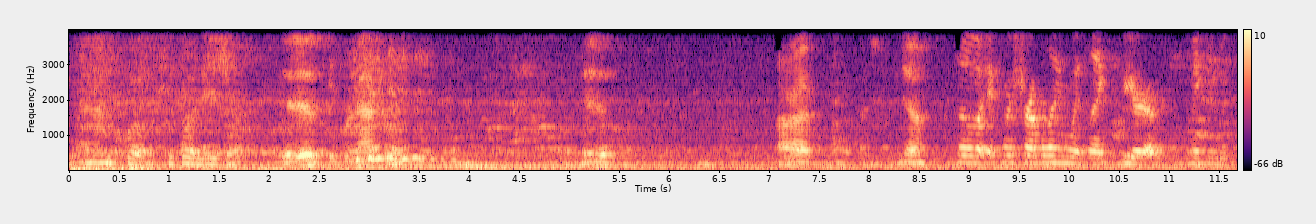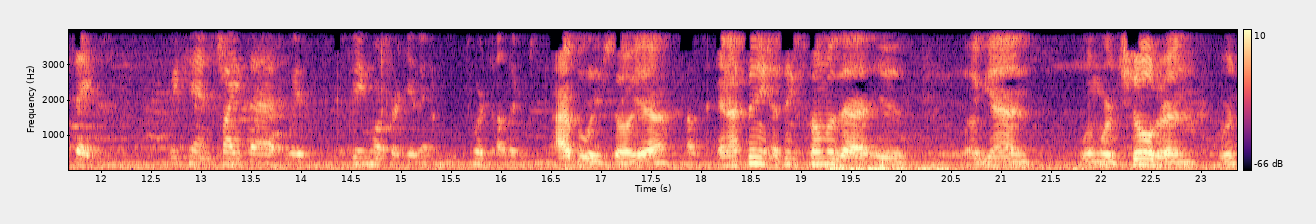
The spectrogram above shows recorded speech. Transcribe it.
Super, super nature. it is supernatural. it is. All right. Yeah. So if we're struggling with like fear of making mistakes, we can fight that with being more forgiving towards others. I believe so. Yeah. Okay. And I think I think some of that is again when we're children, we're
